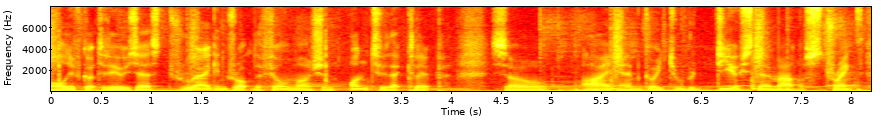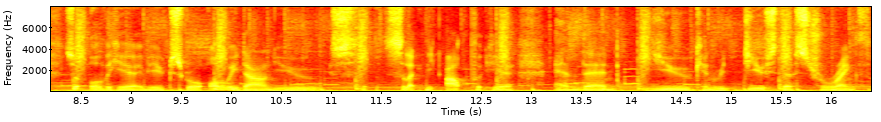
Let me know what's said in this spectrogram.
all you've got to do is just drag and drop the film emulsion onto that clip. So I am going to reduce the amount of strength. So over here if you scroll all the way down you select the output here and then you can reduce the strength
